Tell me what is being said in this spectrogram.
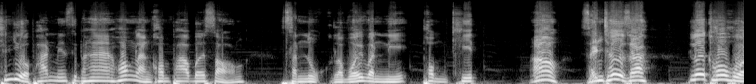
ฉันอยู่อพาร์ตเมนต์สิบห้าห้องหลังคอมเพลเบอร์สอง สนุกละเว้ยวันนี้ ผมคิด เอาเซ็นชื่อซะเลือโทรหัว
